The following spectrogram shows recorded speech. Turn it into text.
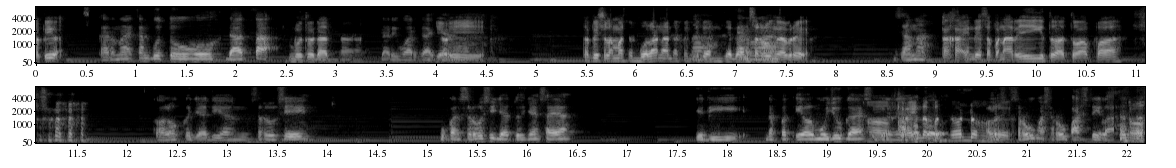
Tapi karena kan butuh data butuh data. dari warganya Yoi. Tapi selama sebulan ada kejadian-kejadian karena- seru nggak bre? di sana. KKN desa penari gitu atau apa? Kalau kejadian seru sih bukan seru sih jatuhnya saya jadi dapat ilmu juga Oh, sebenarnya. kirain jodoh Kalau seru mah seru pastilah. Oh,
